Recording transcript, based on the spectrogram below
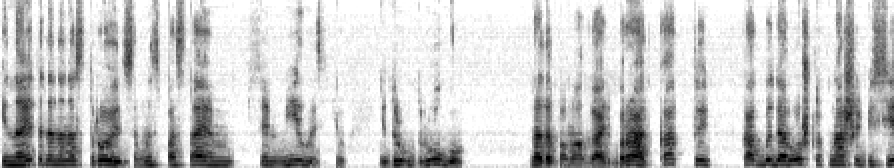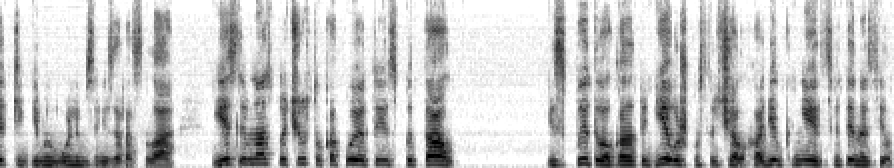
И на это надо настроиться. Мы спасаемся милостью. И друг другу надо помогать. Брат, как ты, как бы дорожка к нашей беседке, где мы молимся, не заросла. Если в нас то чувство, какое ты испытал, испытывал, когда ты девушку встречал, ходил к ней, цветы носил,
